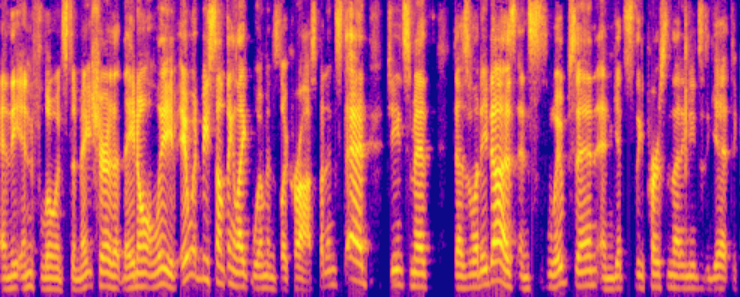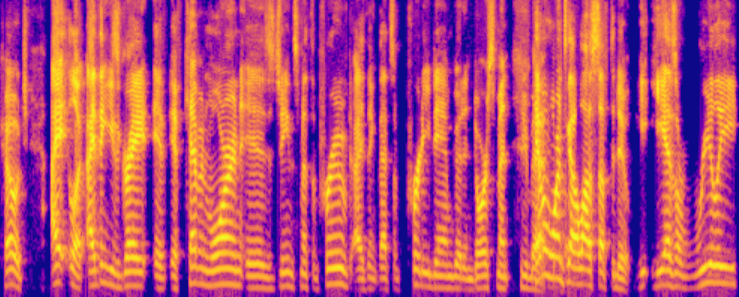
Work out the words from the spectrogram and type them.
and the influence to make sure that they don't leave, it would be something like women's lacrosse. But instead, Gene Smith does what he does and swoops in and gets the person that he needs to get to coach. I look, I think he's great. If if Kevin Warren is Gene Smith approved, I think that's a pretty damn good endorsement. Kevin Warren's got a lot of stuff to do. He he has a really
